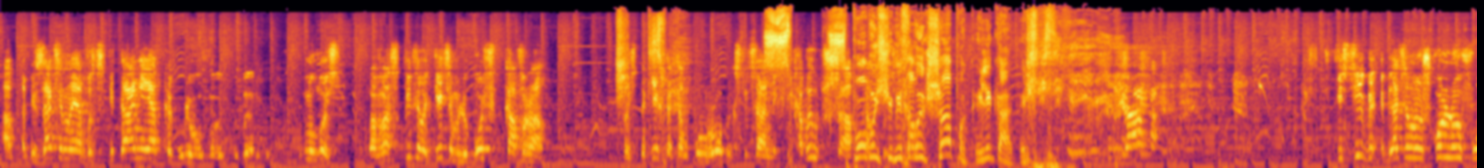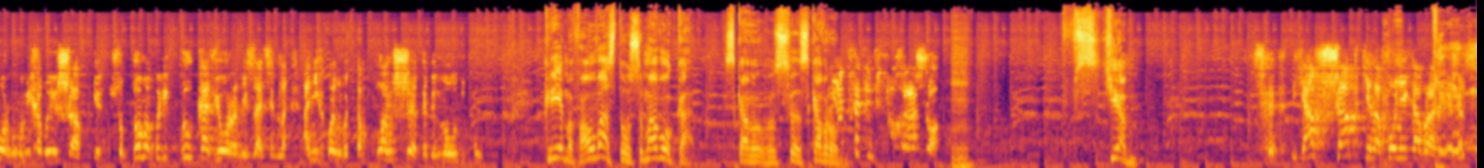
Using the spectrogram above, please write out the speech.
а, обязательное воспитание, как, ну, то есть воспитывать детям любовь к коврам. То есть каких-то там уроках специальных, меховых С шапках. помощью меховых шапок или как? Да. Ввести обязательную школьную форму, меховые шапки, чтобы дома были, был ковер обязательно, а не какой-нибудь там планшет или ноутбук. Кремов, а у вас-то у самого как? С, ков- с- с ковром? С этим все хорошо. С чем? Я в шапке на фоне ковра сейчас.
